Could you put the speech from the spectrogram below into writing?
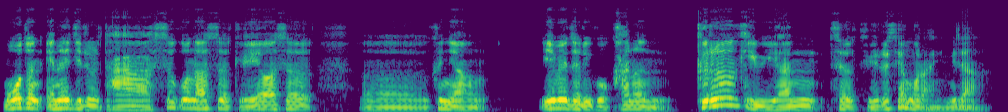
모든 에너지를 다 쓰고 나서 교회에 와서 어, 그냥 예배드리고 가는 그러기 위한서 교회를 세운 건 아닙니다.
